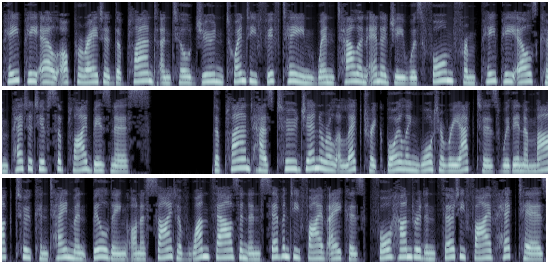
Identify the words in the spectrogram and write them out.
PPL operated the plant until June 2015 when Talen Energy was formed from PPL's competitive supply business. The plant has two General Electric boiling water reactors within a Mark II containment building on a site of 1,075 acres 435 hectares,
